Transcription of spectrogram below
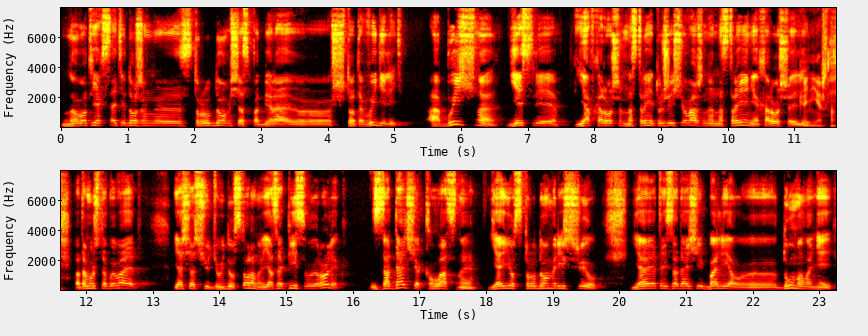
Ну вот я, кстати, должен э, с трудом сейчас подбираю э, что-то выделить. Обычно, если я в хорошем настроении, тут же еще важно настроение хорошее ли. Конечно. Потому что бывает, я сейчас чуть уйду в сторону, я записываю ролик, Задача классная. Я ее с трудом решил. Я этой задачей болел, э, думал о ней.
